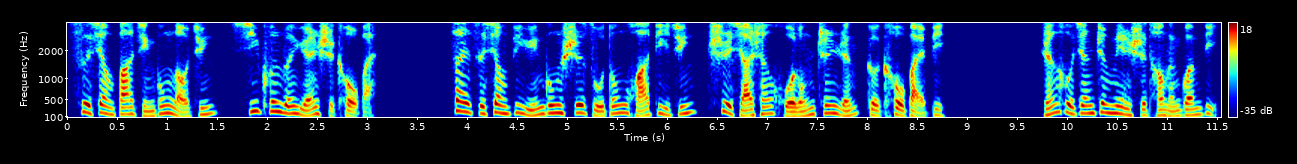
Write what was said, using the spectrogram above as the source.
次向八景宫老君西昆仑元始叩拜，再次向碧云宫师祖东华帝君赤霞山火龙真人各叩拜毕，然后将正面石堂门关闭，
